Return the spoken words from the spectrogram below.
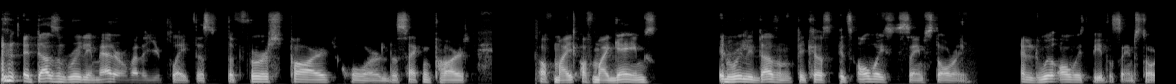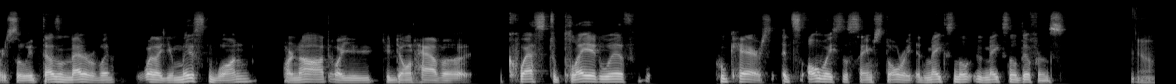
it doesn't really matter whether you played this the first part or the second part of my of my games. It really doesn't because it's always the same story, and it will always be the same story. So it doesn't matter when, whether you missed one or not, or you you don't have a quest to play it with. Who cares? It's always the same story. It makes no it makes no difference. Yeah.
